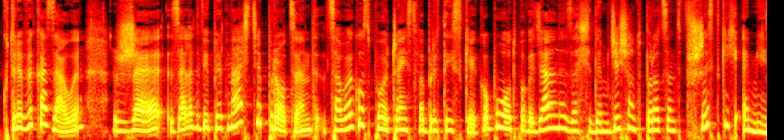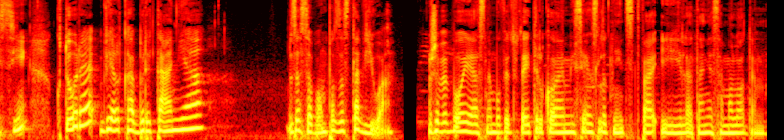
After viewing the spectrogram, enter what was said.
które wykazały, że zaledwie 15% całego społeczeństwa brytyjskiego było odpowiedzialne za 70% wszystkich emisji, które Wielka Brytania za sobą pozostawiła. Żeby było jasne, mówię tutaj tylko o emisjach z lotnictwa i latania samolotem.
